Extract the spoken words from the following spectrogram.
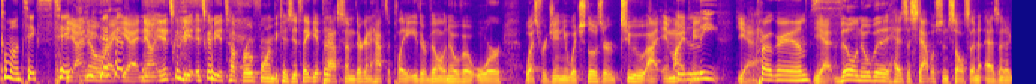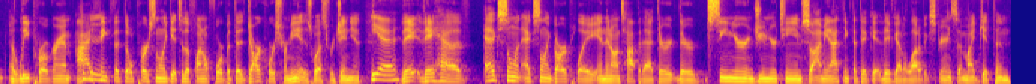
come on, Texas Tech. Yeah, I know, right? Yeah, now and it's gonna be it's gonna be a tough road for them because if they get past them, they're gonna have to play either Villanova or West Virginia, which those are two, I in my elite opinion, yeah, programs. yeah. Villanova has established themselves as an elite program. I Mm-hmm. think that they'll personally get to the Final Four, but the dark horse for me is West Virginia. Yeah. they they have excellent excellent guard play, and then on top of that, they're they're senior and junior teams. So I mean, I think that they get, they've got a lot of experience that might get them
